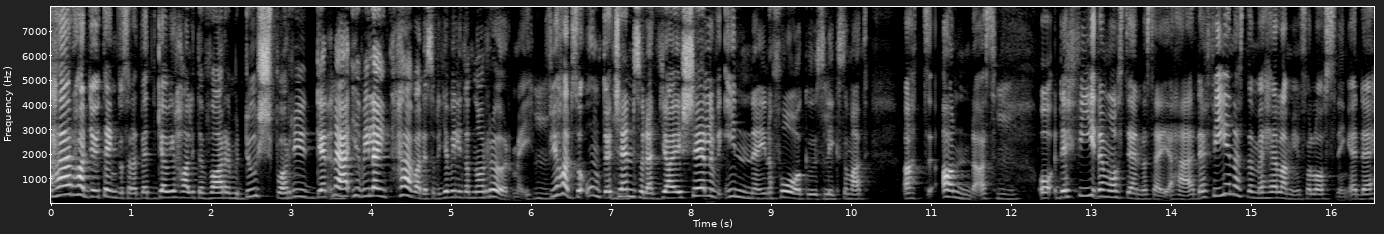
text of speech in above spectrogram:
här hade jag ju tänkt sådär att vet, jag vill ha lite varm dusch på ryggen. Nej, jag ville inte, här var det så jag ville inte att någon rör mig. För jag hade så ont och jag kände sådär att jag är själv inne i något fokus liksom att, att andas. Och det, fi, det måste jag ändå säga här, det finaste med hela min förlossning är det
